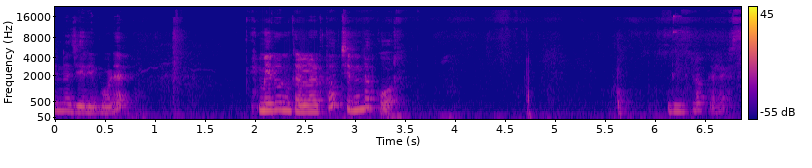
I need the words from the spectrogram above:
చిన్న జీరీ బోర్డర్ మెరూన్ కలర్తో చిన్న కోర్. దీంట్లో కలర్స్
